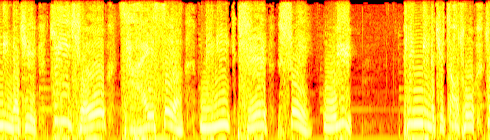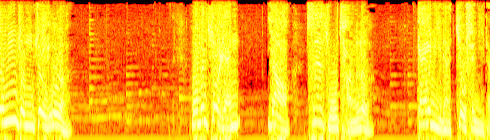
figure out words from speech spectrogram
命的去追求财色名食睡五欲，拼命的去造出种种罪恶。我们做人要知足常乐，该你的就是你的，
